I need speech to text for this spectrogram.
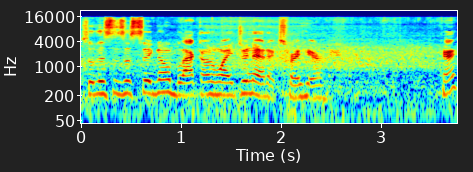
So this is a signal, black on white genetics right here. Okay?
